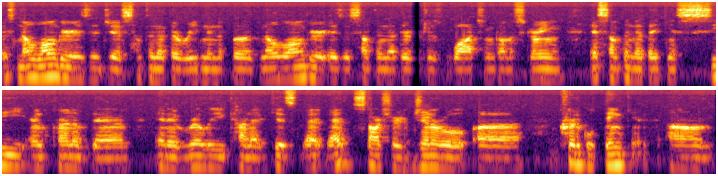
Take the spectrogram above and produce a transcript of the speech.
it's no longer is it just something that they're reading in the book. No longer is it something that they're just watching on the screen. It's something that they can see in front of them and it really kind of gets that that starts your general uh, critical thinking. Um,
